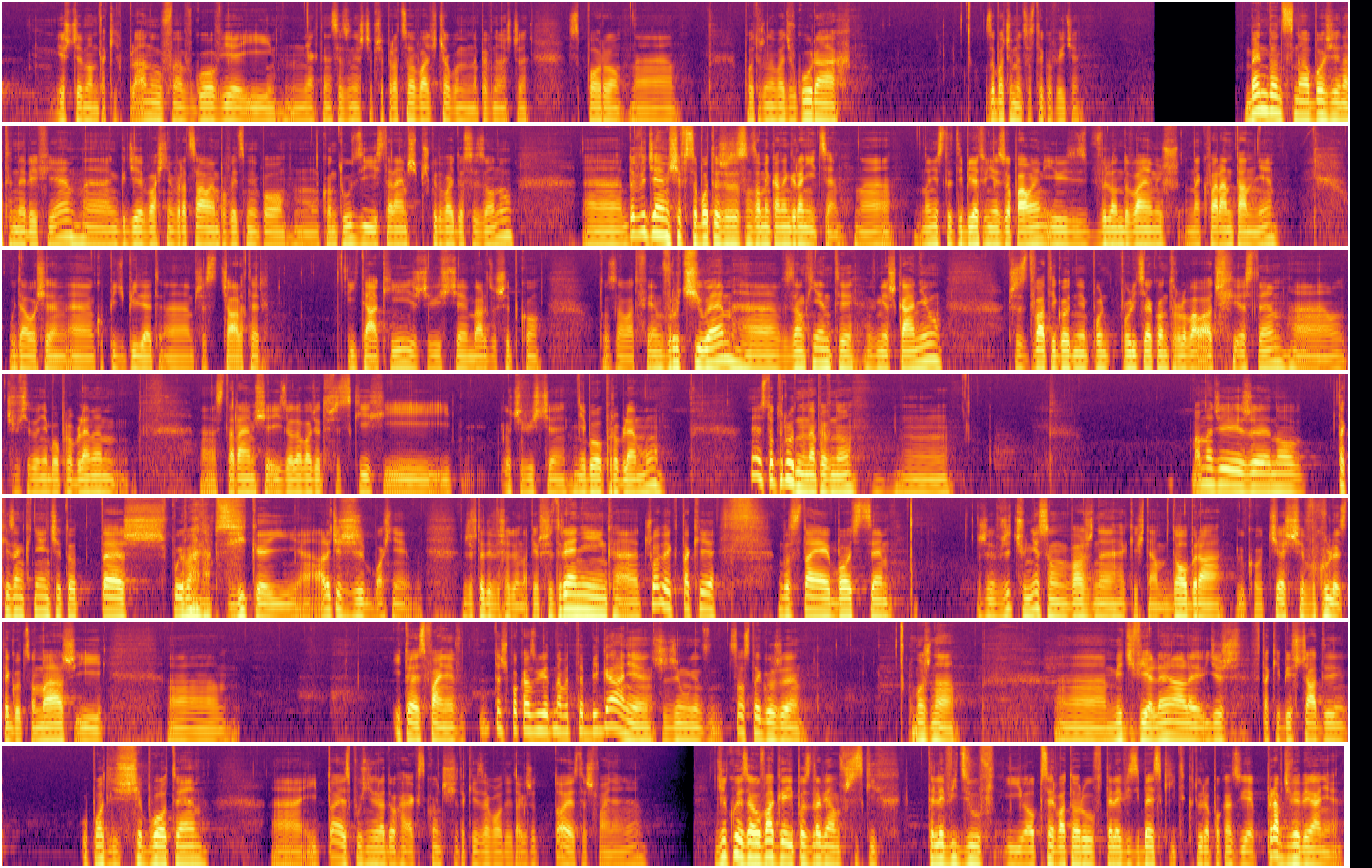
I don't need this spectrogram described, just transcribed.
jeszcze mam takich planów w głowie i jak ten sezon jeszcze przepracować. Chciałbym na pewno jeszcze sporo e, potrenować w górach. Zobaczymy, co z tego wyjdzie. Będąc na obozie na Teneryfie, e, gdzie właśnie wracałem powiedzmy po mm, kontuzji i starałem się przygotować do sezonu, dowiedziałem się w sobotę, że są zamykane granice. E, No niestety biletu nie złapałem i wylądowałem już na kwarantannie. Udało się e, kupić bilet e, przez charter i taki. Rzeczywiście bardzo szybko to załatwiłem. Wróciłem e, zamknięty w mieszkaniu. Przez dwa tygodnie pol- policja kontrolowała, czy jestem. E, Oczywiście to nie było problemem. E, Starałem się izolować od wszystkich i, i oczywiście nie było problemu. Jest to trudne na pewno. Mm. Mam nadzieję, że no, takie zamknięcie to też wpływa na psychikę, i, ale cieszę się właśnie, że wtedy wyszedłem na pierwszy trening. Człowiek takie dostaje bodźce, że w życiu nie są ważne jakieś tam dobra, tylko ciesz się w ogóle z tego, co masz i, i to jest fajne. Też pokazuje nawet te bieganie, szczerze mówiąc. Co z tego, że można e, mieć wiele, ale idziesz w takie bieszczady, upodlisz się błotem e, i to jest później radocha, jak skończy się takie zawody. Także to jest też fajne, nie? Dziękuję za uwagę i pozdrawiam wszystkich telewidzów i obserwatorów telewizji Beskid, która pokazuje prawdziwe bieganie.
